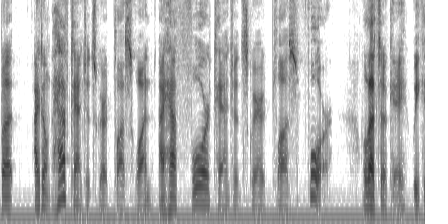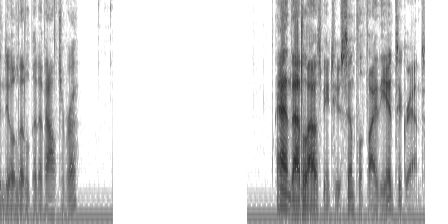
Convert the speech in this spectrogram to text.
But I don't have tangent squared plus 1. I have 4 tangent squared plus 4. Well, that's okay. We can do a little bit of algebra. And that allows me to simplify the integrand.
